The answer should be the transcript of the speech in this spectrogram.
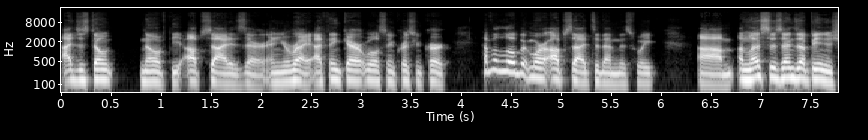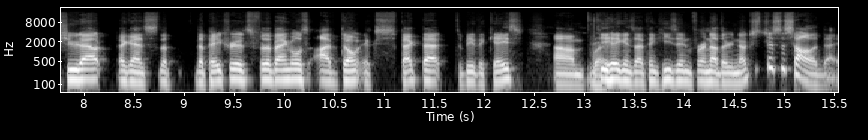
I just don't know if the upside is there. And you're right. I think Garrett Wilson and Christian Kirk have a little bit more upside to them this week. Um, unless this ends up being a shootout against the, the Patriots for the Bengals, I don't expect that to be the case. Um, right. Tee Higgins, I think he's in for another, you know, just, just a solid day.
